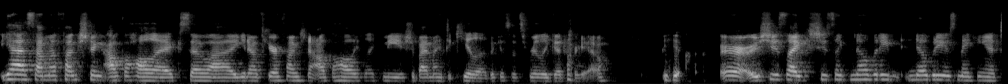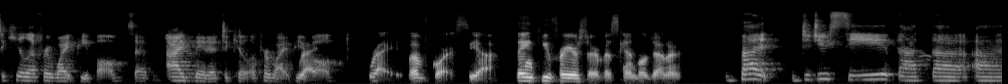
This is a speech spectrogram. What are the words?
"Yes, I'm a functioning alcoholic, so uh, you know, if you're a functioning alcoholic like me, you should buy my tequila because it's really good for you." Yeah. Or she's like, she's like, nobody, nobody is making a tequila for white people, so I made a tequila for white people. Right, right. of course. Yeah. Thank you for your service, Kendall Jenner. But did you see that the uh,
